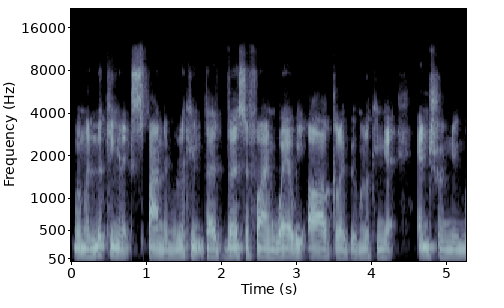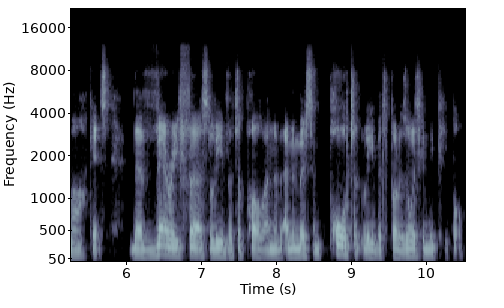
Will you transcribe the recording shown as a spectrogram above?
when we're looking at expanding, we're looking at diversifying where we are globally, we're looking at entering new markets. The very first lever to pull and the, and the most important lever to pull is always going to be people.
